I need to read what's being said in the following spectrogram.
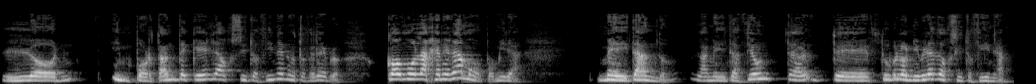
lo importante que es la oxitocina en nuestro cerebro. ¿Cómo la generamos? Pues mira, meditando. La meditación te, sube los niveles de oxitocina.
